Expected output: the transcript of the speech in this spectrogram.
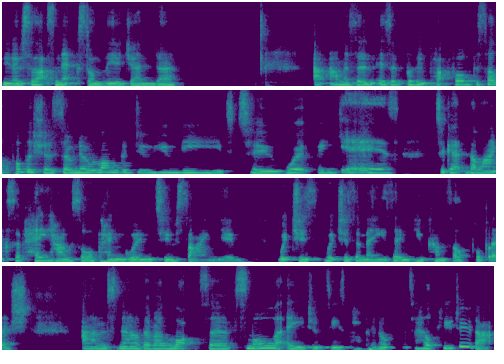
you know, so that's next on the agenda. Amazon is a brilliant platform for self publishers. So no longer do you need to work for years to get the likes of Hay House or Penguin to sign you, which is which is amazing. You can self publish. And now there are lots of smaller agencies popping up to help you do that.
